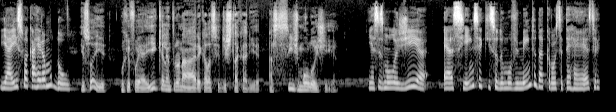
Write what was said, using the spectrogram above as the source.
E aí sua carreira mudou. Isso aí, porque foi aí que ela entrou na área que ela se destacaria, a sismologia. E a sismologia é a ciência que estuda o movimento da crosta terrestre,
